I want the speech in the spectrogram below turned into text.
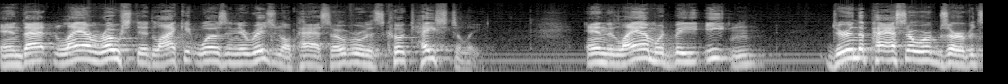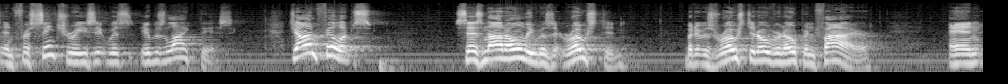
And that lamb roasted like it was in the original Passover was cooked hastily. And the lamb would be eaten during the Passover observance, and for centuries it was, it was like this. John Phillips says not only was it roasted, but it was roasted over an open fire, and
